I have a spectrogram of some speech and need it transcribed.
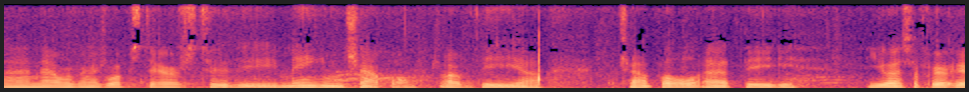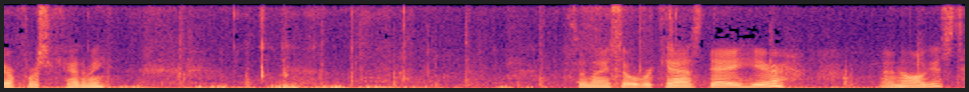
And now we're going to go upstairs to the main chapel of the uh, chapel at the U.S. Air Force Academy. It's a nice overcast day here in August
